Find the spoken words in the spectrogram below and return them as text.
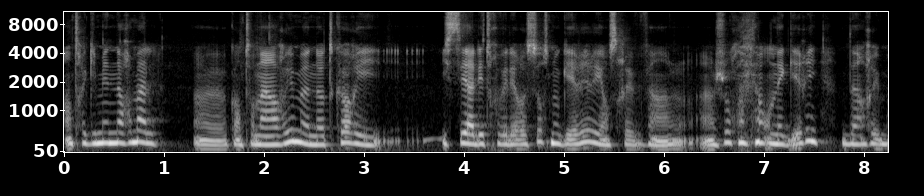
entre guillemets normal. quand on a un rhume, notre corps il, sait aller trouver les ressources, nous guérir, et on serait, un jour, on est guéri d'un rhume.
